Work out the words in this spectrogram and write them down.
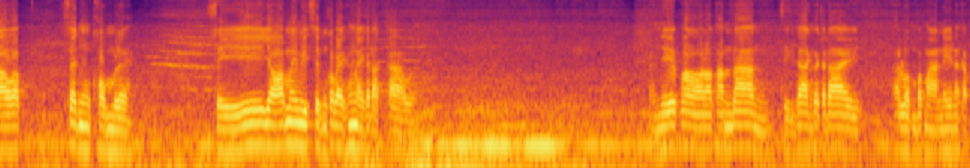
าวครับ เส้นยังคมเลย สีย้อมไม่มีซึมเข้าไปข้างในกระดาษกาว อันนี้พอเราทำด้านสีด้านก็จะได้อารมณ์ประมาณนี้นะครับ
